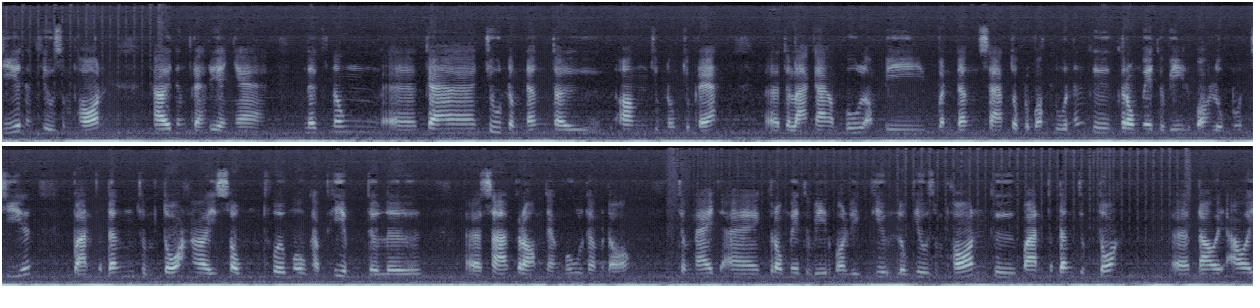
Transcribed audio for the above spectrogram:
ជានិងឃីវសំផនហើយនឹងព្រះរាជអាជ្ញានៅក្នុងការជូនដំណឹងទៅអង្គជំនុំជម្រះតុលាការកំពូលអំពីបណ្ដឹងសារទុករបស់ខ្លួនហ្នឹងគឺក្រមមេធាវីរបស់លោកនួនជា បានបណ្ដឹងជំទាស់ហើយសុំធ្វើមោគភាពទៅលើសារក្រមទាំងមូលតែម្ដងចំណែកឯក្រមមេធាវីរបស់លោកគីវលោកគីវសំផនគឺបានបណ្ដឹងជំទាស់ដោយឲ្យ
